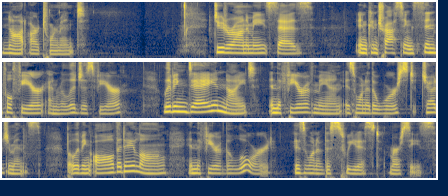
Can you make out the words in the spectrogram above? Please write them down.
not our torment. Deuteronomy says, in contrasting sinful fear and religious fear, living day and night in the fear of man is one of the worst judgments, but living all the day long in the fear of the Lord is one of the sweetest mercies.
